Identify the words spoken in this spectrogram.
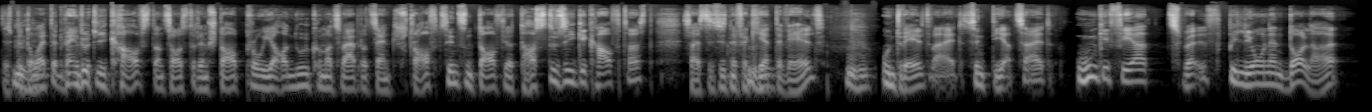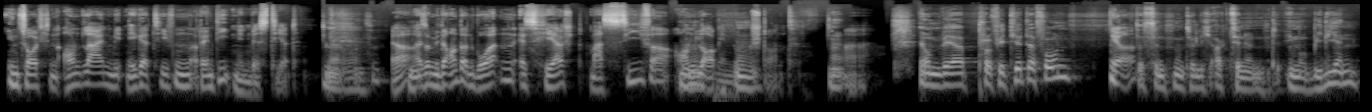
Das mhm. bedeutet, mhm. wenn du die kaufst, dann zahlst du dem Staat pro Jahr 0,2% Strafzinsen dafür, dass du sie gekauft hast. Das heißt, es ist eine verkehrte mhm. Welt. Mhm. Und weltweit sind derzeit ungefähr 12 Billionen Dollar in solchen Anleihen mit negativen Renditen investiert. Ja, ja, mhm. also mit anderen Worten, es herrscht massiver mhm. Anlagennotstand. Ja. ja, und wer profitiert davon? Ja. Das sind natürlich Aktien und Immobilien.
